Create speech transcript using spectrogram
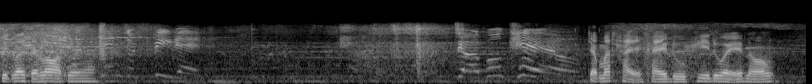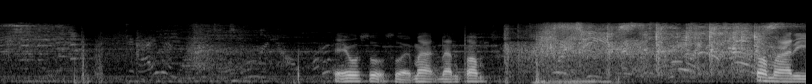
คิดว่าจะรอดไหม Has ครับ been defeated. Double kill. จะมาไถ่ใครดูพี่ด้วยไอ้น้องเอลสุสวยมากดันป้อม ก็ tower. มาดี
